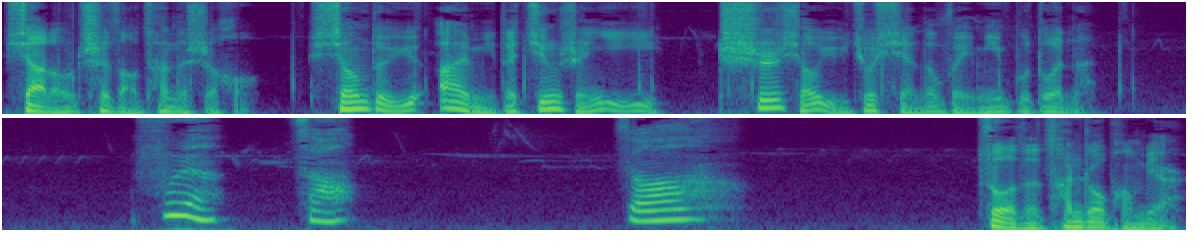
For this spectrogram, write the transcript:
下楼吃早餐的时候，相对于艾米的精神奕奕，池小雨就显得萎靡不振了。夫人，早。早。坐在餐桌旁边，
